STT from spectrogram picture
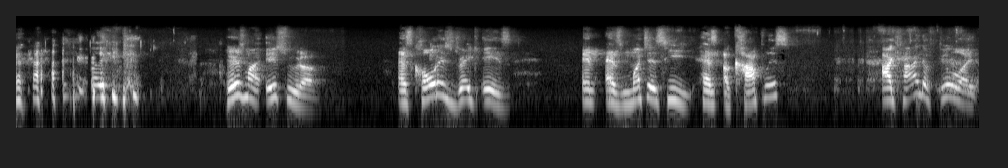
Like, here's my issue though. As cold as Drake is, and as much as he has accomplished, I kind of feel like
